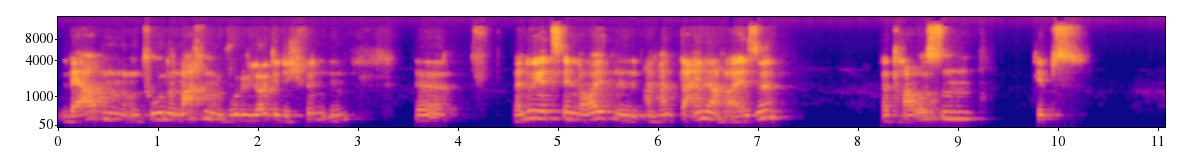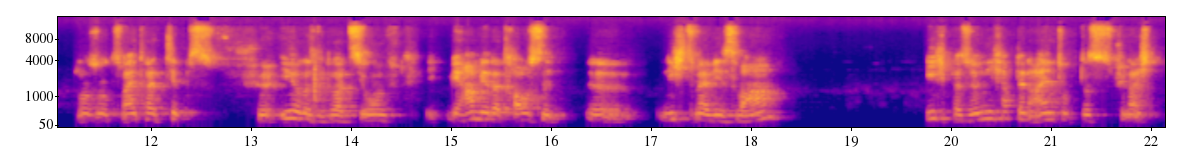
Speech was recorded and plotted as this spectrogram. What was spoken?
werben und tun und machen und wo die Leute dich finden. Äh, wenn du jetzt den Leuten anhand deiner Reise da draußen Tipps, so, so zwei, drei Tipps für ihre Situation. Wir haben ja da draußen äh, nichts mehr, wie es war. Ich persönlich habe den Eindruck, dass vielleicht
